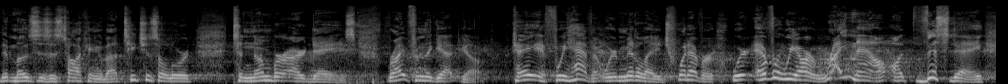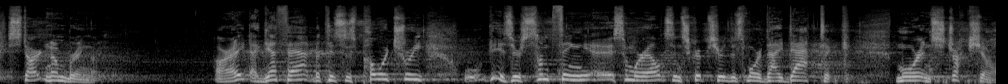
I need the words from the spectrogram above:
that Moses is talking about. Teach us, O Lord, to number our days right from the get go. Okay, if we haven't, we're middle age, whatever, wherever we are right now on this day, start numbering them. All right, I get that, but this is poetry. Is there something uh, somewhere else in Scripture that's more didactic, more instructional?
